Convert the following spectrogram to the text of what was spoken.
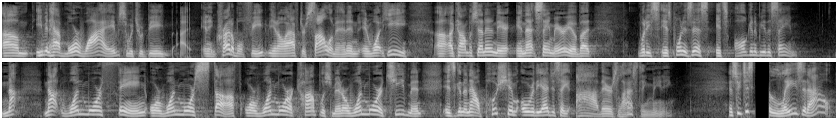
um, even have more wives, which would be uh, an incredible feat, you know, after Solomon and, and what he uh, accomplished in, in that same area. But what his point is this it's all going to be the same. Not, not one more thing or one more stuff or one more accomplishment or one more achievement is going to now push him over the edge and say, ah, there's lasting meaning. And so he just lays it out.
